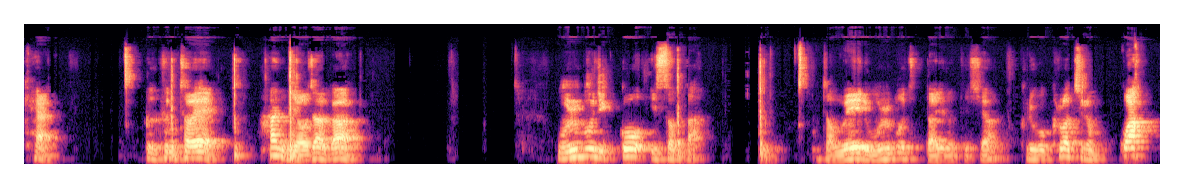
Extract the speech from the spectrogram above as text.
cat. 그 근처에 한 여자가 울부짖고 있었다. 자, 웨일이 울부짖다 이런 뜻이야. 그리고 클러치는 꽉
